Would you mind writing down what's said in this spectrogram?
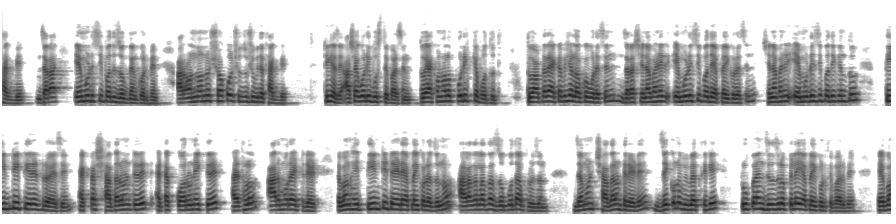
থাকবে, যারা এমওডিসি পদে যোগদান করবেন। আর অন্যান্য সকল সুযোগ সুবিধা থাকবে। ঠিক আছে? আশা করি বুঝতে পারছেন। তো এখন হলো পরীক্ষা পদ্ধতি। তো আপনারা একটা বিষয় লক্ষ্য করেছেন, যারা সেনাবাহিনীর এমওডিসি পদে অ্যাপ্লাই করেছেন, সেনাবাহিনীর এমওডিসি পদে কিন্তু তিনটি ট্রেড রয়েছে। একটা সাধারণ ট্রেড একটা করণিক ট্রেড আর একটা হলো আর্মোরাই ট্রেড এবং এই তিনটি ট্রেডে অ্যাপ্লাই করার জন্য আলাদা আলাদা যোগ্যতা প্রয়োজন। যেমন সাধারণ ট্রেডে যে কোনো বিভাগ থেকে টু পয়েন্ট জিরো জিরো পেলেই অ্যাপ্লাই করতে পারবে এবং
